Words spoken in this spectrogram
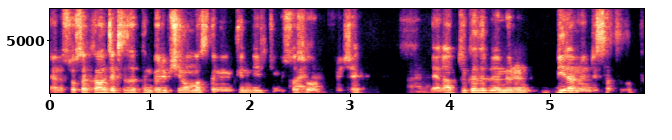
Yani Sosa kalacaksa zaten böyle bir şey olması da mümkün değil. Çünkü Sosa olmayacak. Yani Abdülkadir Ömür'ün bir an önce satılıp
